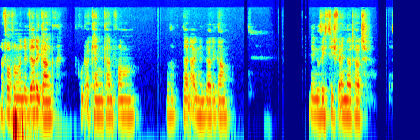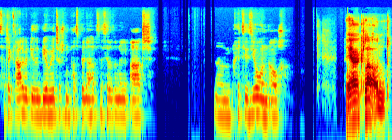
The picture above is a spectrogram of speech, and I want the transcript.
Einfach weil man den Werdegang gut erkennen kann vom, also deinen eigenen Werdegang. Wie dein Gesicht sich verändert hat. Das hat ja gerade mit diesen biometrischen Passbildern hat es ja so eine Art ähm, Präzision auch. Ja, klar. Und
